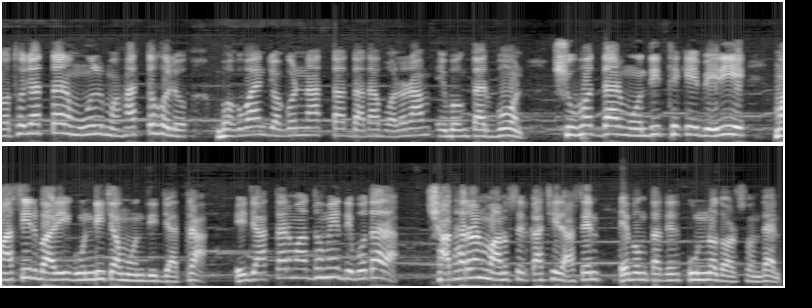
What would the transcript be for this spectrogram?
রথযাত্রার মূল মাহাত্ম্য হল ভগবান জগন্নাথ, তার দাদা বলরাম এবং তার বোন সুভদ্রার মন্দির থেকে বেরিয়ে মাসির বাড়ি গুন্ডিচা মন্দির যাত্রা। এই যাত্রার মাধ্যমে দেবতারা সাধারণ মানুষের কাছে আসেন এবং তাদের পুণ্য দর্শন দেন।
